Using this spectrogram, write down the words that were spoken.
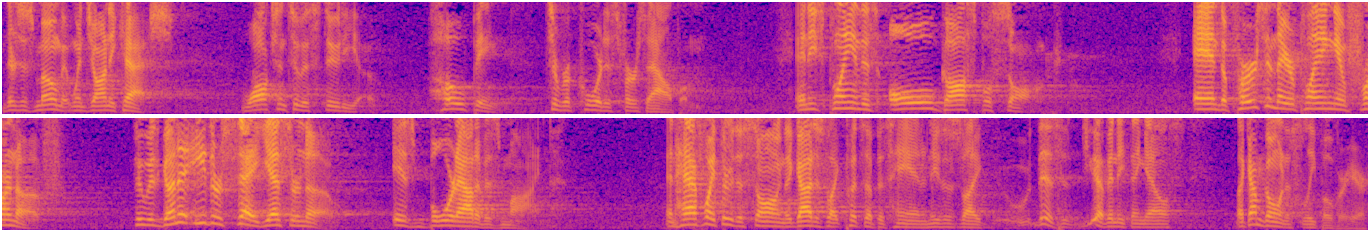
there's this moment when Johnny Cash walks into his studio hoping to record his first album. And he's playing this old gospel song. And the person they are playing in front of, who is going to either say yes or no, is bored out of his mind. And halfway through the song, the guy just like puts up his hand and he's just like, This is, do you have anything else? Like, I'm going to sleep over here.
